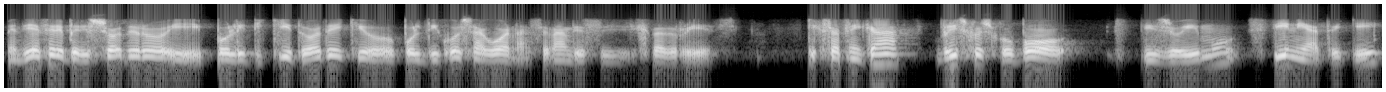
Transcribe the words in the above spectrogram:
Με ενδιαφέρει περισσότερο η πολιτική τότε και ο πολιτικός αγώνας ενάντια στις δικτατορίες. Και ξαφνικά βρίσκω σκοπό στη ζωή μου, στην ιατρική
